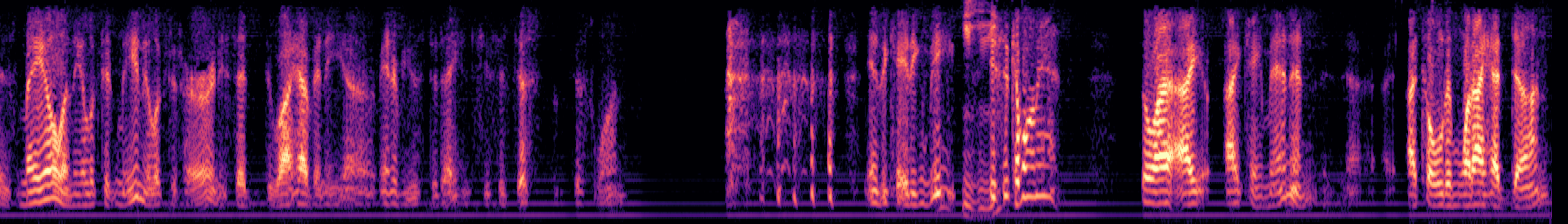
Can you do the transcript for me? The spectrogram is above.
his mail, and he looked at me, and he looked at her, and he said, "Do I have any uh, interviews today?" And she said, "Just, just one," indicating me. Mhm. He said, "Come on in." So I, I, I came in, and uh, I told him what I had done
